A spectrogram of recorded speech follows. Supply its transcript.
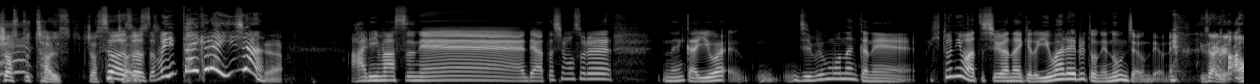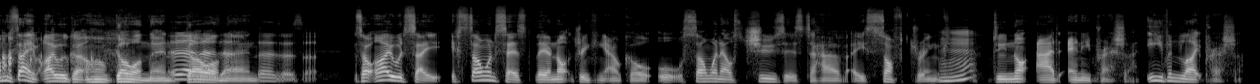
just a toast. Just そ a うそう toast. そう。もう一杯ぐらいいいじゃん Yeah. ありますね。で、私もそれ、なんか言わ、自分もなんかね、人には私言わないけど、言われるとね、飲んじゃうんだよね。Exactly. I'm the same. I would go, oh, go on then. Go on then. そうそうそう。So I would say if someone says they are not drinking alcohol or someone else chooses to have a soft drink, do not add any pressure, even light pressure.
